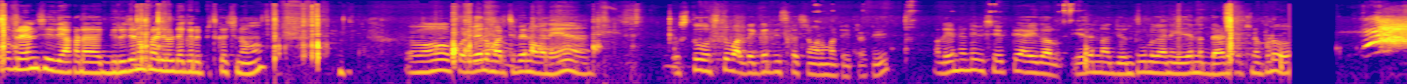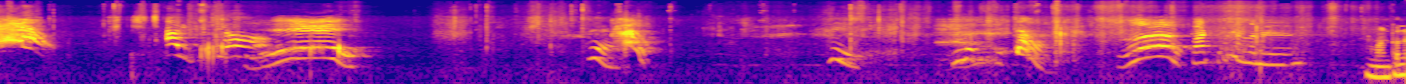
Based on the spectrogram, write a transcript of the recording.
సో ఫ్రెండ్స్ ఇది అక్కడ గిరిజన ప్రజల దగ్గర ఇప్పించుకొచ్చినాము. మేము కొడివేలు మర్చిపోయినామని వస్తూ వస్తూ వాళ్ళ దగ్గర తీసుకొచ్చినాం అనమాట ఇట్లాంటి వాళ్ళు ఏంటంటే ఇవి సేఫ్టీ ఆయుధాలు. ఏదైనా జంతువులు కానీ ఏదైనా దాడికి వచ్చినప్పుడు మంట ఉన్నట్టుండే మిరకాలు అక్కడ ఏం తనకలాడుతుంది షాప్ వేసావా సన్న చేసిన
